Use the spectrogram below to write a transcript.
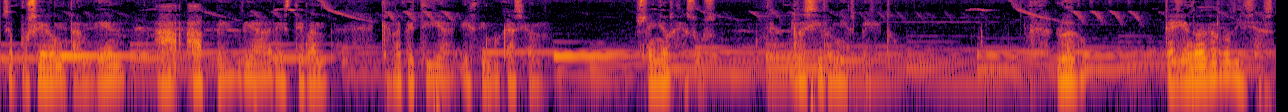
se pusieron también a apedrear a Esteban, que repetía esta invocación. Señor Jesús, recibe mi espíritu. Luego, cayendo de rodillas,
